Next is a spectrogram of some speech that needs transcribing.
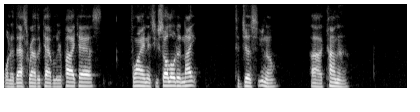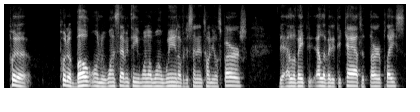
on the That's Rather Cavalier podcast. Flying at you solo tonight to just, you know, uh kind of put a put a bow on the 117-101 win over the San Antonio Spurs. They elevated elevated the Cavs to third place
